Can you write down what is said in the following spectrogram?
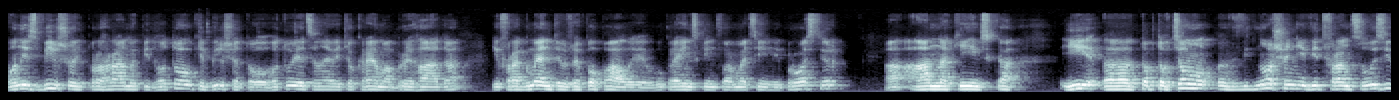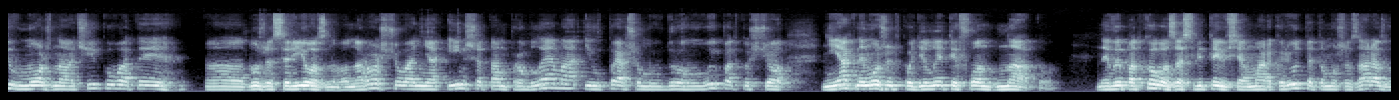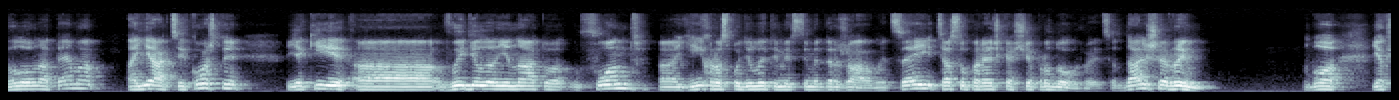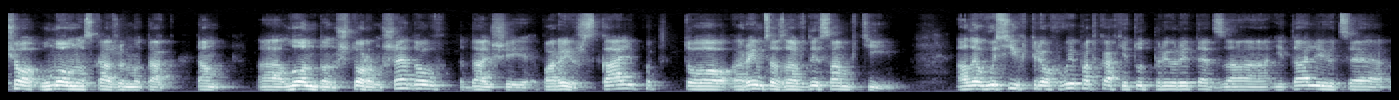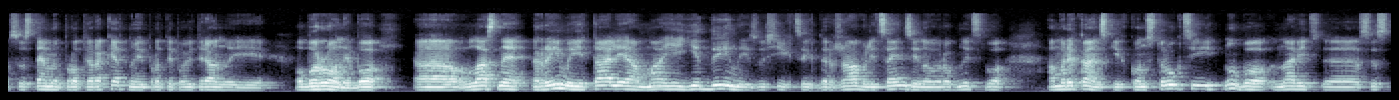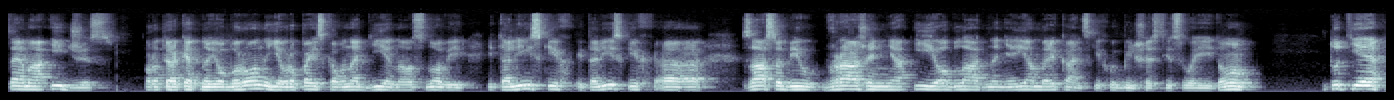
Вони збільшують програми підготовки. Більше того, готується навіть окрема бригада, і фрагменти вже попали в український інформаційний простір. Анна Київська. І е, тобто, в цьому відношенні від французів можна очікувати е, дуже серйозного нарощування. Інша там проблема, і в першому і в другому випадку, що ніяк не можуть поділити фонд НАТО. Не випадково засвітився Марк Рютте, тому що зараз головна тема: а як ці кошти, які е, виділені НАТО фонд, е, їх розподілити між цими державами. Цей, ця суперечка ще продовжується. Далі Рим. Бо якщо умовно скажемо так, там е, Лондон Шторм Shadow, далі Париж Скальп, то Рим це завжди сам ті. Але в усіх трьох випадках, і тут пріоритет за Італію, це системи протиракетної і протиповітряної оборони. Бо е, власне Рим і Італія має єдиний з усіх цих держав ліцензії на виробництво американських конструкцій. Ну бо навіть е, система Aegis протиракетної оборони європейська вона діє на основі італійських італійських е, засобів враження і обладнання, і американських у більшості своїй. Тому тут є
